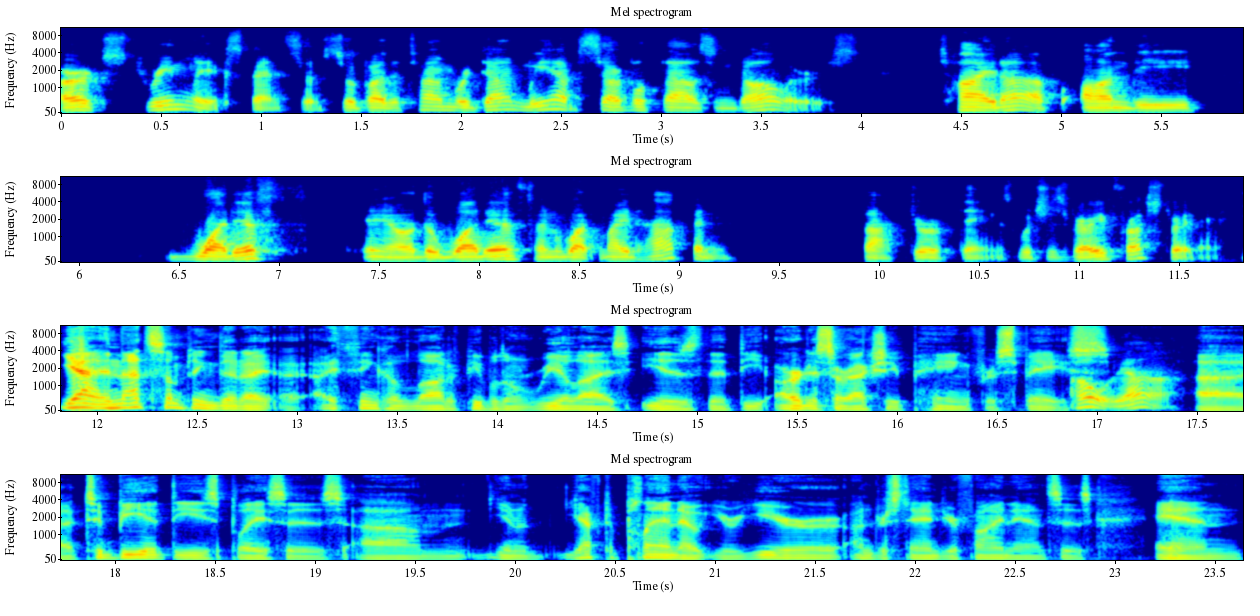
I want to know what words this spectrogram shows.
are extremely expensive. So by the time we're done, we have several thousand dollars tied up on the what if, you know, the what if and what might happen factor of things, which is very frustrating. Yeah, and that's something that I I think a lot of people don't realize is that the artists are actually paying for space Oh yeah, uh, to be at these places. Um, you know, you have to plan out your year, understand your finances, and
